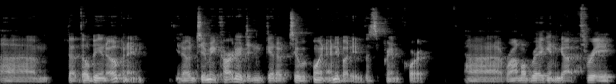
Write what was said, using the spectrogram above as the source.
um, that there'll be an opening. You know, Jimmy Carter didn't get to appoint anybody to the Supreme Court. Uh, Ronald Reagan got three,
